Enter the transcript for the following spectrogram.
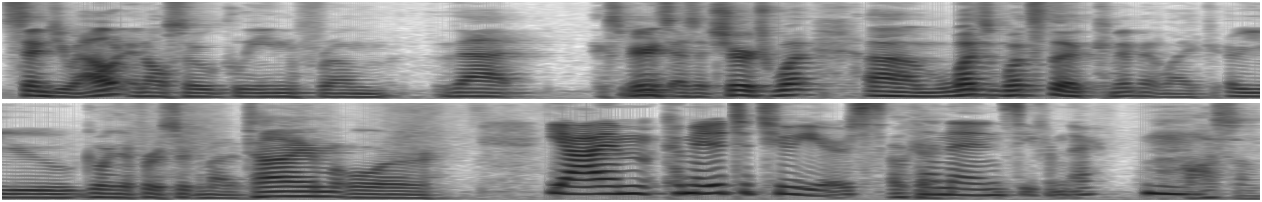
send you out and also glean from that experience as a church. What um, what's what's the commitment like? Are you going there for a certain amount of time or? Yeah, I'm committed to two years, Okay. and then see from there. Awesome.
